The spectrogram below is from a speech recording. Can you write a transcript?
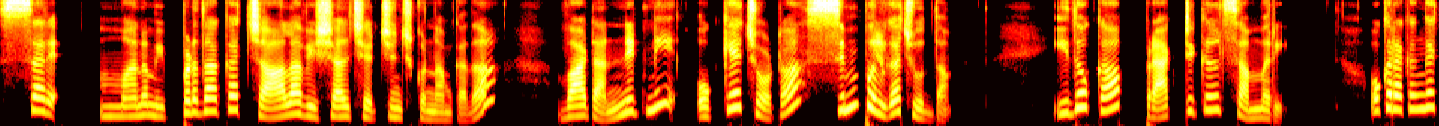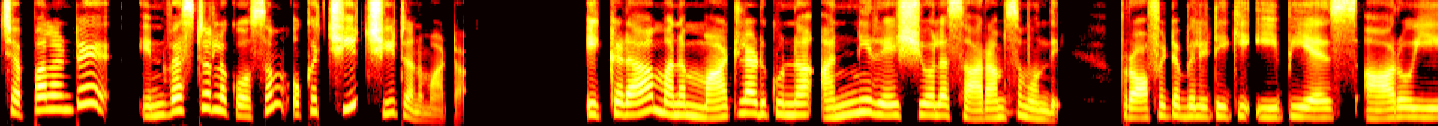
సరే మనం ఇప్పటిదాకా చాలా విషయాలు చర్చించుకున్నాం కదా. వాటన్నిటినీ ఒకే చోట సింపుల్గా చూద్దాం. ఇదొక ప్రాక్టికల్ సమ్మరీ. ఒక రకంగా చెప్పాలంటే ఇన్వెస్టర్ల కోసం ఒక చీట్ షీట్ అనమాట ఇక్కడ మనం మాట్లాడుకున్న అన్ని రేషియోల సారాంశం ఉంది ప్రాఫిటబిలిటీకి ఈపీఎస్ ఆర్ఓఈ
